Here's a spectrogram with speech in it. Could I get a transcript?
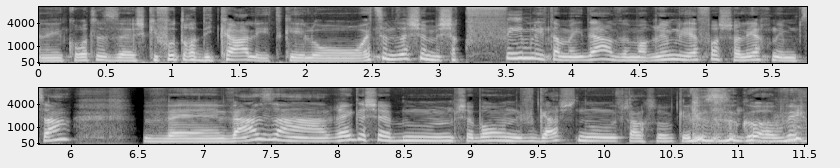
אני קוראת לזה שקיפות רדיקלית, כאילו עצם זה שמשקפים לי את המידע ומראים לי איפה השליח נמצא, ו, ואז הרגע ש, שבו נפגשנו, אפשר לחשוב כאילו זוג אוהבים,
